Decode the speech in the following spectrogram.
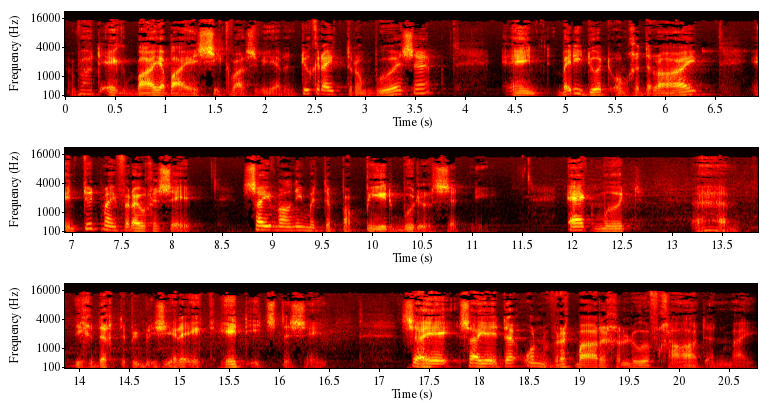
wat ek baie baie siek was weer en toe kry ek trombose en by die dood omgedraai en toe het my vrou gesê sy wil nie met 'n papierboedel sit nie. Ek moet uh die gedigte publiseer. Ek het iets te sê. Sy sy het 'n onwrikbare geloof gehad in my.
